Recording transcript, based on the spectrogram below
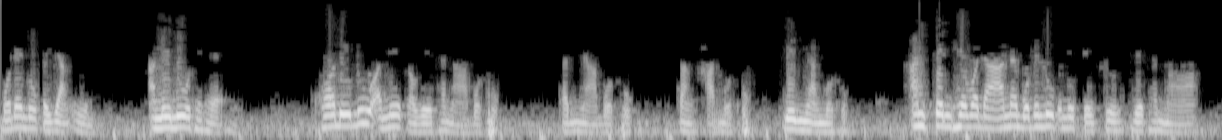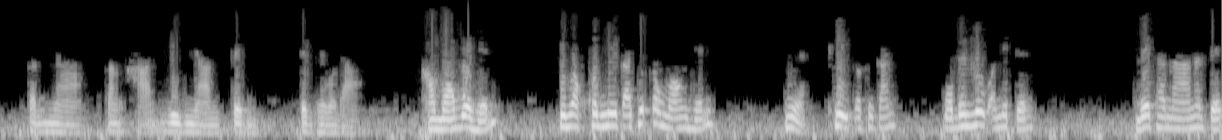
บ่ได้รู้ไปอย่างอื่น อันนี้รู้แท้ๆพอได้รู้อันนี้กับเวทนาบทุกสัญญาบทุกสังขารบทุกวิญญาณบทุกอันเป็นเทวดานะบ่เป็นรูปอันนี้เป็นคือ เวทนา สัญญา สังขารวิญญาณเป็นเป็นเทวดา เขามองบ่เห็นคือว่าคนมีตาทิพย์ต้องมองเห็น เนี่ยพี่ก็คือกันบ่เป็นรูปอันนี้เป็นเวทนานั้นเป็น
